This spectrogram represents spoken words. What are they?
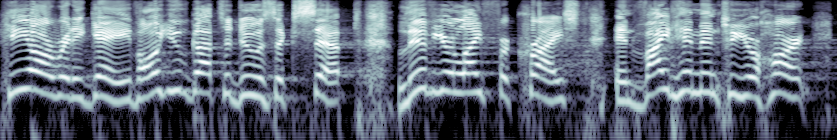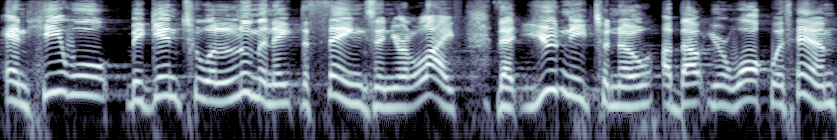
He already gave. All you've got to do is accept, live your life for Christ, invite Him into your heart, and He will begin to illuminate the things in your life that you need to know about your walk with Him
